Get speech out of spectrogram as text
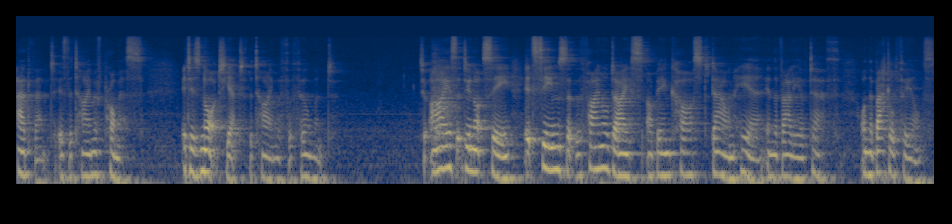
Advent is the time of promise. It is not yet the time of fulfillment. To eyes that do not see, it seems that the final dice are being cast down here in the valley of death, on the battlefields,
